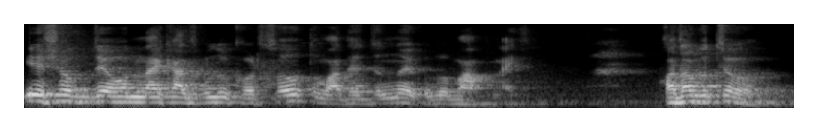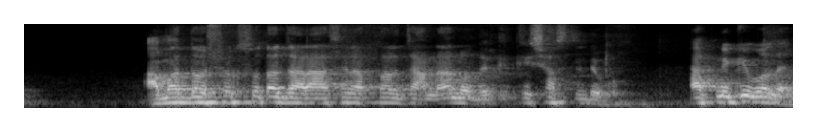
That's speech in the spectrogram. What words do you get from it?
এসব যে অন্যায় কাজগুলো করছ তোমাদের জন্য এগুলো মাপ নাই। কথা বুঝছ? আমার দর্শক শ্রোতা যারা আছেন আপনারা জানান ওদেরকে কি শাস্তি দেব? আপনি কি বলেন?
